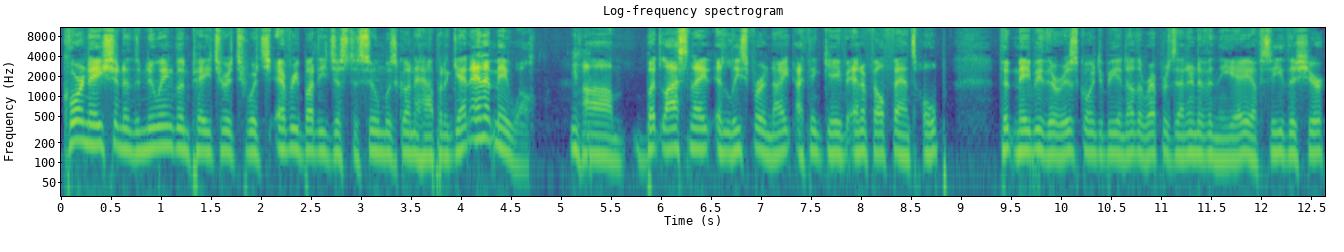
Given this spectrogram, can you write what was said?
coronation of the New England Patriots, which everybody just assumed was going to happen again, and it may well. Um, but last night, at least for a night, I think gave NFL fans hope that maybe there is going to be another representative in the AFC this year.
